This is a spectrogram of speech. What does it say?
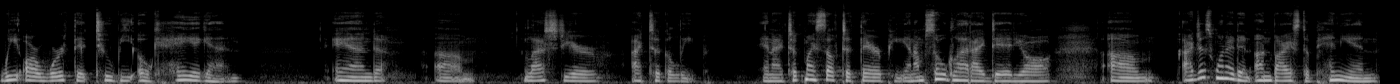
We are worth it to be okay again. And um, last year, I took a leap and I took myself to therapy, and I'm so glad I did, y'all. Um, I just wanted an unbiased opinion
